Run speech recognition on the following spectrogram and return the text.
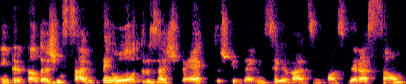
Entretanto, a gente sabe que tem outros aspectos que devem ser levados em consideração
